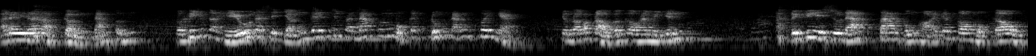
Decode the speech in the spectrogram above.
ở đây đó là cần đáp ứng. Và khi chúng ta hiểu, nó sẽ dẫn đến chúng ta đáp ứng một cách đúng đắn với ngài. Chúng ta bắt đầu với câu 29 Đức Chúa Giêsu đáp, ta cũng hỏi các con một câu,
